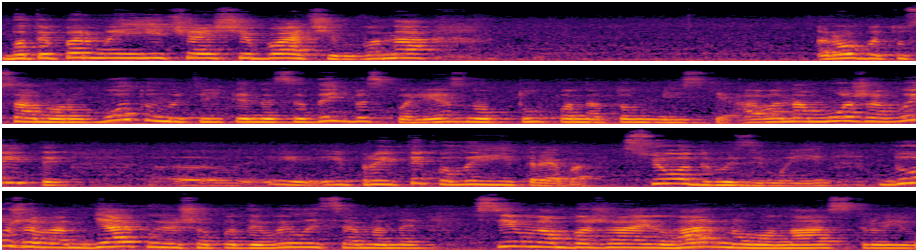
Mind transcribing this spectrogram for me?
бо тепер ми її чаще бачимо. Вона робить ту саму роботу, але тільки не сидить безполезно тупо на тому місці. А вона може вийти е, і, і прийти, коли їй треба. Все, друзі мої, дуже вам дякую, що подивилися мене. Всім вам бажаю гарного настрою,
